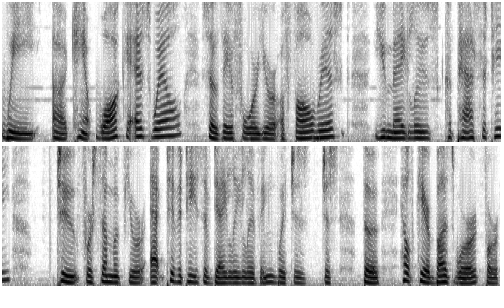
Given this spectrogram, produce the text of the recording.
We uh, can't walk as well, so therefore you're a fall risk. You may lose capacity to for some of your activities of daily living, which is just the healthcare buzzword for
